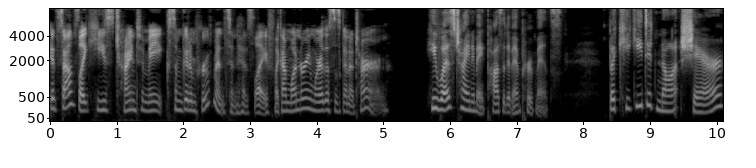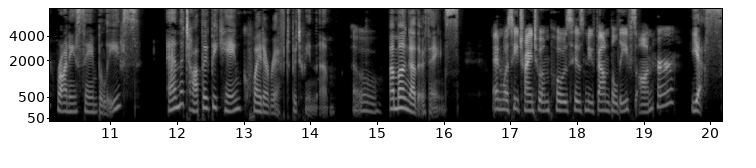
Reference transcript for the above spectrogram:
It sounds like he's trying to make some good improvements in his life. Like, I'm wondering where this is going to turn. He was trying to make positive improvements, but Kiki did not share Ronnie's same beliefs, and the topic became quite a rift between them, Oh. among other things. And was he trying to impose his newfound beliefs on her? Yes,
